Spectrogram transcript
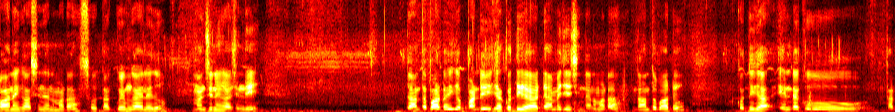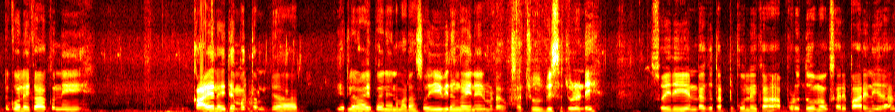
బాగానే కాసింది అనమాట సో తక్కువ ఏం కాయలేదు మంచిగానే కాసింది. దాంతోపాటు ఇక పండుగ కొద్దిగా డ్యామేజ్ చేసింది అనమాట దాంతోపాటు కొద్దిగా ఎండకు తట్టుకోలేక కొన్ని కాయలు అయితే మొత్తం ఎట్లనో అయిపోయినాయి అనమాట సో ఈ విధంగా అయినాయి అనమాట ఒకసారి చూపిస్తా చూడండి. సో ఇది ఎండకు తట్టుకోలేక అప్పుడు దోమ ఒకసారి పారింది కదా.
